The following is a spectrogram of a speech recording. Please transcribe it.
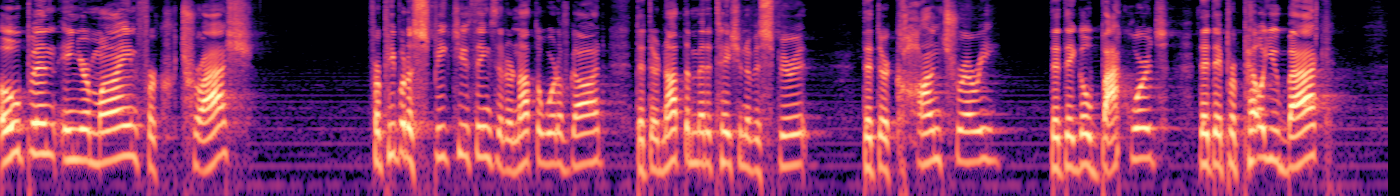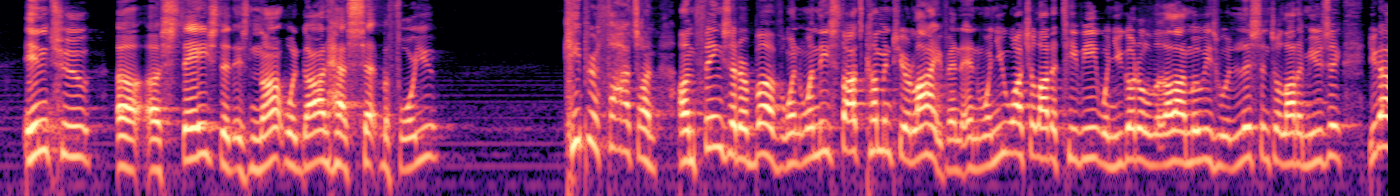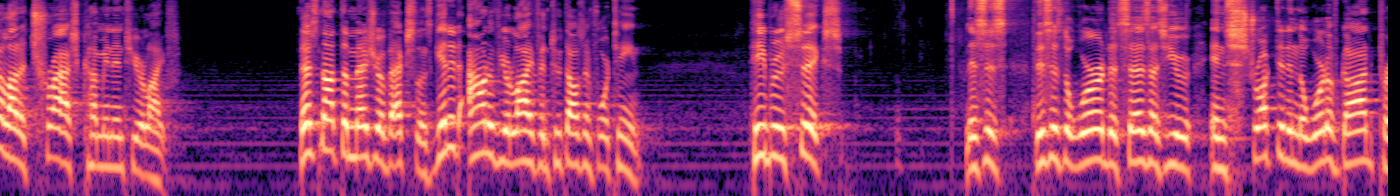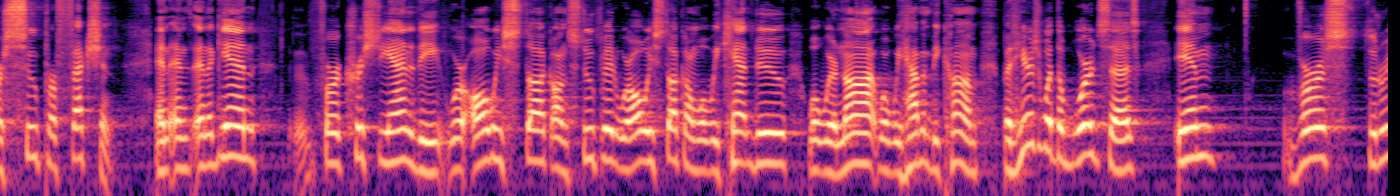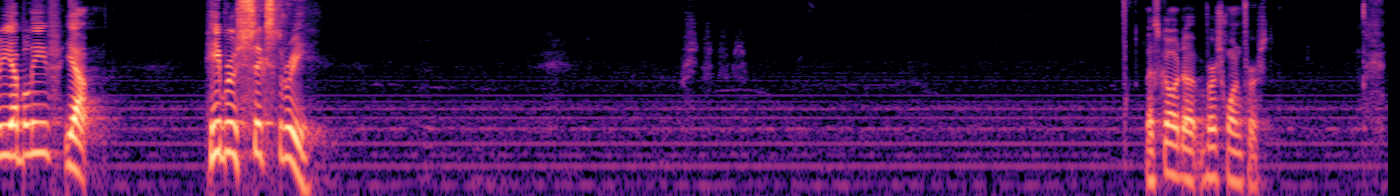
open in your mind for trash? For people to speak to you things that are not the Word of God, that they're not the meditation of His Spirit, that they're contrary that they go backwards, that they propel you back into a, a, stage that is not what God has set before you. Keep your thoughts on, on things that are above. When, when these thoughts come into your life, and, and when you watch a lot of TV, when you go to a lot of movies, we listen to a lot of music, you got a lot of trash coming into your life. That's not the measure of excellence. Get it out of your life in 2014. Hebrews 6. This is this is the word that says, as you're instructed in the word of God, pursue perfection. And, and, and again, for Christianity, we're always stuck on stupid. We're always stuck on what we can't do, what we're not, what we haven't become. But here's what the word says in verse 3, I believe. Yeah. Hebrews 6 3. Let's go to verse 1 first.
